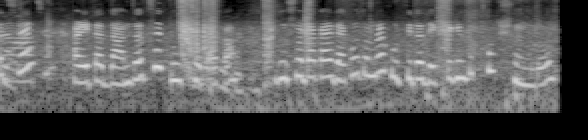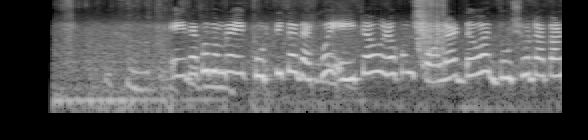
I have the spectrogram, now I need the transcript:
আছে আর এটার দাম যাচ্ছে দুশো টাকা। দুশো টাকায় দেখো তোমরা কুর্তিটা দেখতে কিন্তু খুব সুন্দর। এই দেখো তোমরা এই কুর্তিটা দেখো এইটাও এরকম কলার দেওয়া দুশো টাকার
